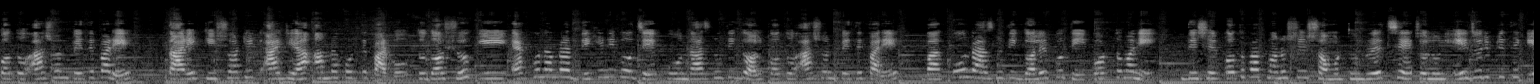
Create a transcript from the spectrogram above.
কত আসন পেতে পারে তার একটি সঠিক আইডিয়া আমরা করতে পারব। তো দর্শক, এই এখন আমরা দেখে নিব যে কোন রাজনৈতিক দল কত আসন পেতে পারে বা কোন রাজনৈতিক দলের প্রতি বর্তমানে দেশের কত ভাগ মানুষের সমর্থন রয়েছে। চলুন এই জরিপটি থেকে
